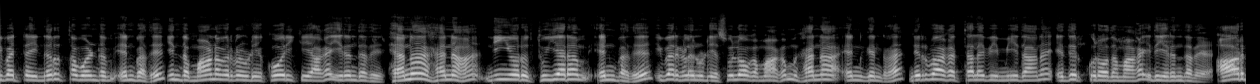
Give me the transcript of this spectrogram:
இவற்றை நிறுத்த வேண்டும் என்பது இந்த மாணவர்களுடைய கோரிக்கையாக இருந்தது. ஹெனா ஹெனா நீ ஒரு துயரம் என்பது இவர்களுடைய சுலோகமாகும். ஹெனா என்கின்ற நிர்வாக தலைவி மீதான எதிர்குரோதமாக இது இருந்தது. ஆர்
